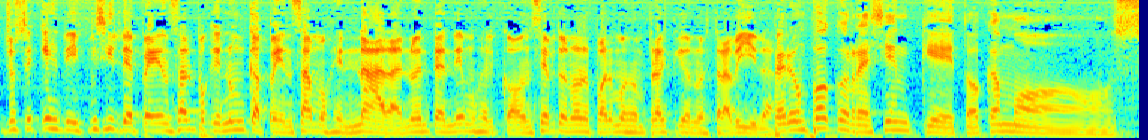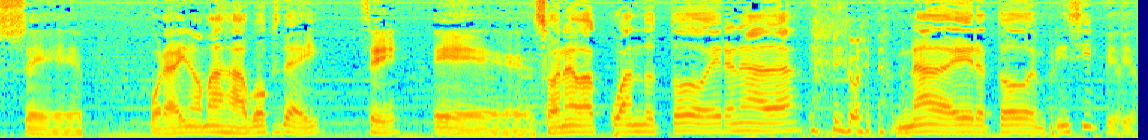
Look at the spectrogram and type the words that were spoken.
Yo sé que es difícil de pensar porque nunca pensamos en nada, no entendemos el concepto, no lo ponemos en práctica en nuestra vida. Pero un poco recién que tocamos por ahí nomás a Box Day, sí. eh, sonaba cuando todo era nada, Bueno, nada era todo en principio.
